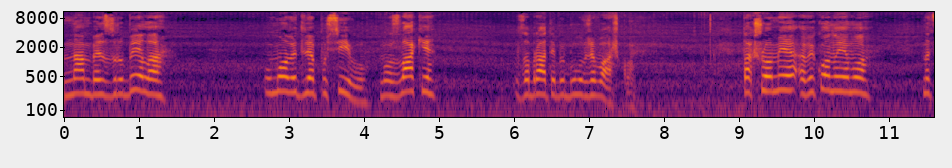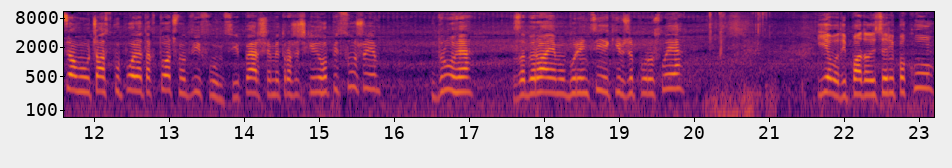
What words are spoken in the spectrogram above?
нам би зробила умови для посіву. Ну, злаки забрати би було вже важко. Так що ми виконуємо на цьому участку поля так точно дві функції. Перше, ми трошечки його підсушуємо. Друге, забираємо бурянці, які вже поросли. Є от і ріпаку.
